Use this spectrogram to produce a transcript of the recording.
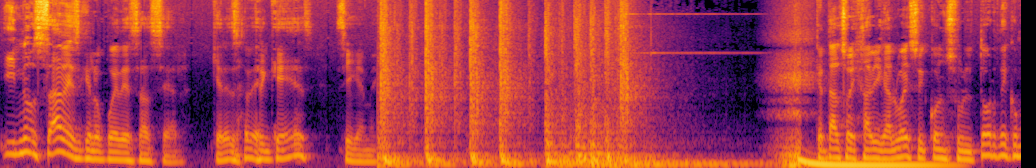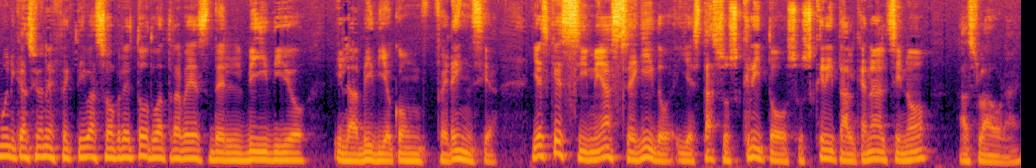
y no sabes que lo puedes hacer. ¿Quieres saber qué es? Sígueme. ¿Qué tal? Soy Javi Galvez, soy consultor de comunicación efectiva, sobre todo a través del vídeo y la videoconferencia. Y es que si me has seguido y estás suscrito o suscrita al canal, si no, hazlo ahora. ¿eh?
